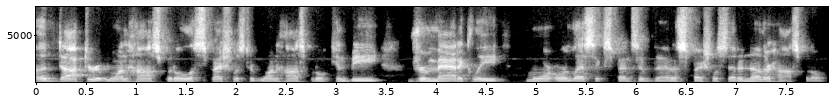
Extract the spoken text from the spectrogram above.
a, doctor at one hospital, a specialist at one hospital can be dramatically more or less expensive than a specialist at another hospital.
